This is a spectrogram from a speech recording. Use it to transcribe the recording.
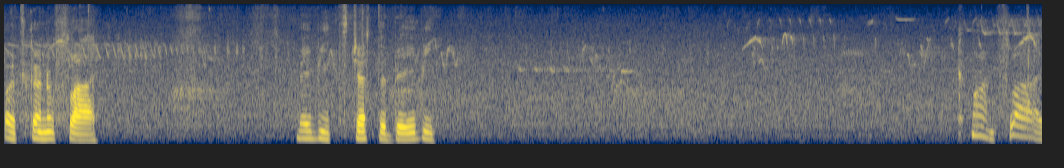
or it's going to fly. Maybe it's just a baby. Come on, fly.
